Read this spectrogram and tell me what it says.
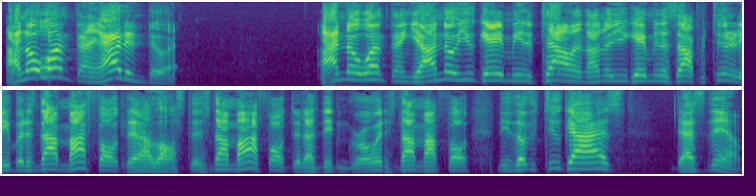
I know one thing I didn't do it. I know one thing. Yeah, I know you gave me the talent. I know you gave me this opportunity, but it's not my fault that I lost it. It's not my fault that I didn't grow it. It's not my fault. These other two guys, that's them.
